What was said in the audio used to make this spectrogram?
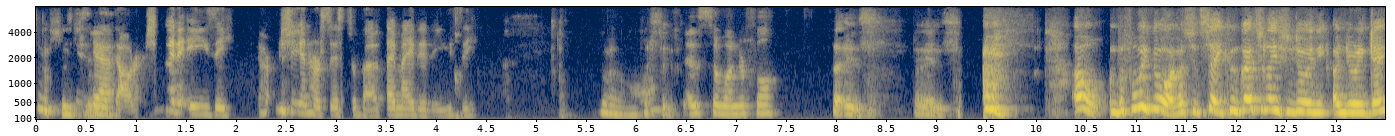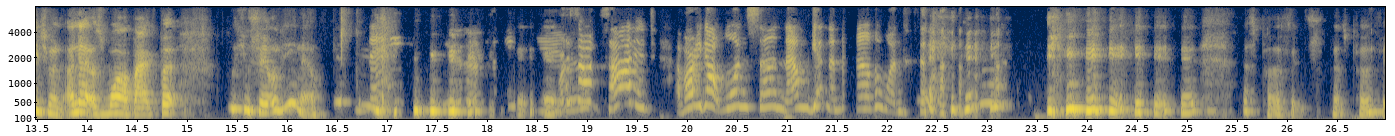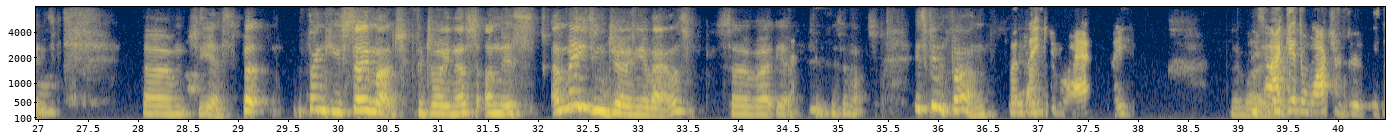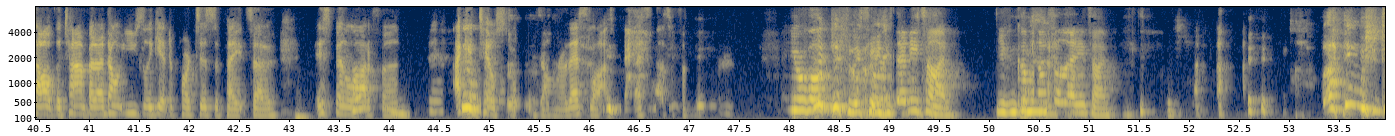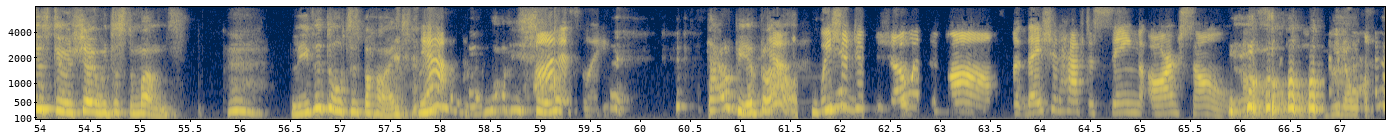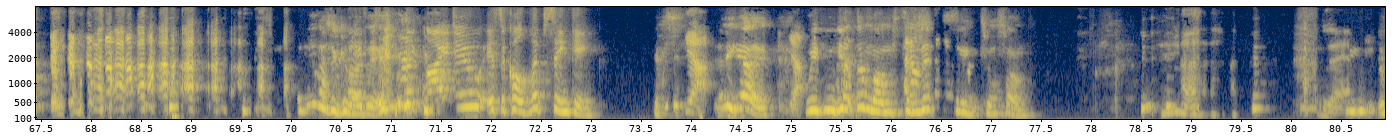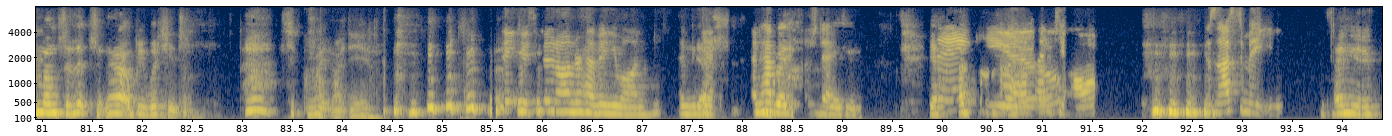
that's so She's a good daughter. She made it easy. Her, she and her sister both. They made it easy. Oh, that's It's so wonderful. That is. That is. oh, and before we go on, I should say congratulations on your, on your engagement. I know it was a while back, but we can say it on here now. We're so excited. I've already got one son. Now I'm getting another one. That's perfect. That's perfect. Um, so yes, but thank you so much for joining us on this amazing journey of ours. So uh, yeah, thank you so much. It's been fun. but thank you for having me. I get to watch her do these all the time, but I don't usually get to participate. So it's been a lot of fun. I can tell stories on her. That's lots. That's lots of fun. You're welcome to definitely stories anytime. You can come and tell anytime. I think we should just do a show with just the mums. Leave the daughters behind. Yeah. That would be, so, Honestly, that would be a blast. we should do a show with the moms, but they should have to sing our song. You don't want. I think that's a good idea. like I do, it's called lip syncing. Yes. Yeah. There you go. Yeah. We can get the mums to lip sync to a song. do that. We can get the mums to lip sync. Now that would be wicked. It's a great idea. Thank you. It's been an honor having you on. And again, Yes. and happy Great. Mother's Day. Yeah. Thank you. Thank you all. It's nice to meet you. and you.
